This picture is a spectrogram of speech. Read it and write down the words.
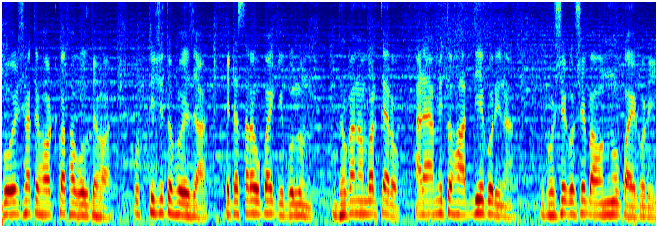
বউয়ের সাথে হট কথা বলতে হয়। উত্তেজিত হয়ে যা। এটা ছাড়া উপায় কি বলুন? ধোকা নাম্বার তেরো। আরে আমি তো হাত দিয়ে করি না। ঘষে ঘষে বা অন্য উপায় করি।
